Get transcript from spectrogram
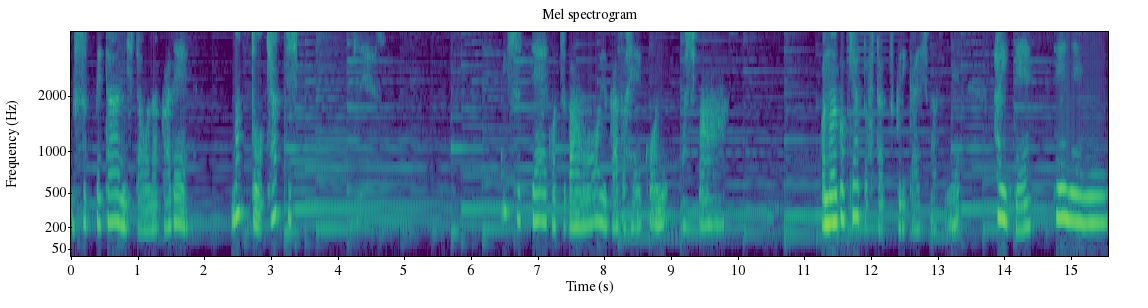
薄っぺたにしたお腹でマットをキャッチしです。はい吸って骨盤を床と平行に起こします。この動きあと2つ繰り返しますね。吐いて、丁寧に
